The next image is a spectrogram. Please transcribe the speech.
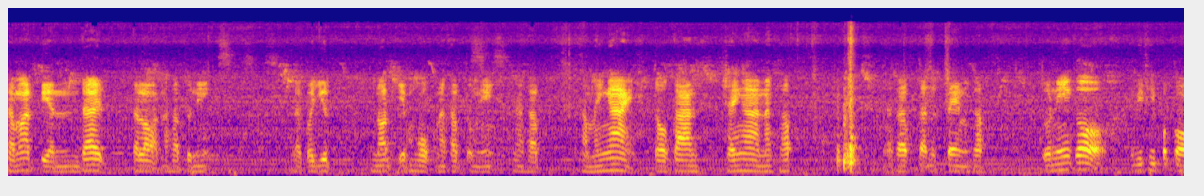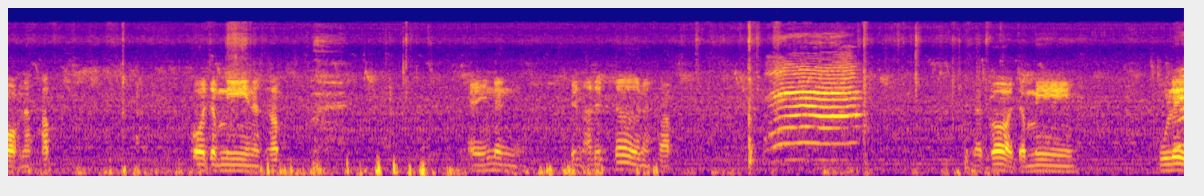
สามารถเปลี่ยนได้ตลอดนะครับตัวนี้ แล้วก็ยึด น็อต M6 นะครับ ตรงนี้นะครับทำให้ง่ายต่อการใช้งานนะครับนะครับ การติดแต่งครับ ตัวนี้ก็วิธีประกอบนะครับ ก็จะมีนะครับอันนี้หนึ่งเป็นอะแดปเตอร์นะครับ แล้วก็จะมีปูเล่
